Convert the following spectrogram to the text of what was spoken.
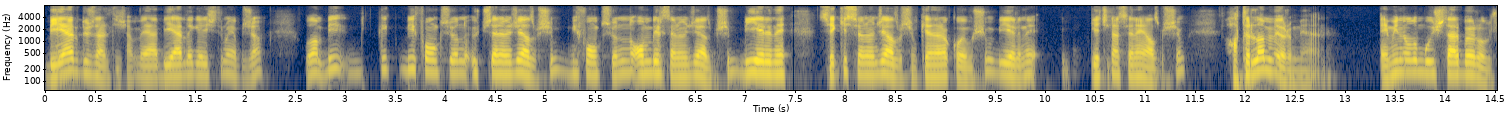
Bir yer düzelteceğim veya bir yerde geliştirme yapacağım. Ulan bir, bir, bir fonksiyonunu 3 sene önce yazmışım. Bir fonksiyonunu 11 sene önce yazmışım. Bir yerini 8 sene önce yazmışım. Kenara koymuşum. Bir yerini geçen sene yazmışım. Hatırlamıyorum yani. Emin olun bu işler böyle olur.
